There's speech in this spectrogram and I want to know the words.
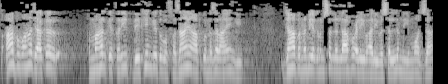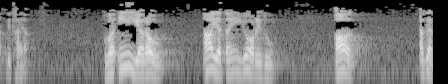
تو آپ وہاں جا کر محل کے قریب دیکھیں گے تو وہ فضائیں آپ کو نظر آئیں گی۔ جہاں پر نبی اکرم صلی اللہ علیہ وآلہ وسلم نے یہ معاوضہ دکھایا۔ وہ یا رو آ یو اور اگر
